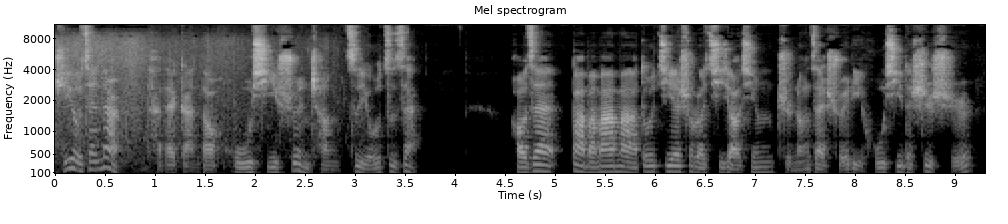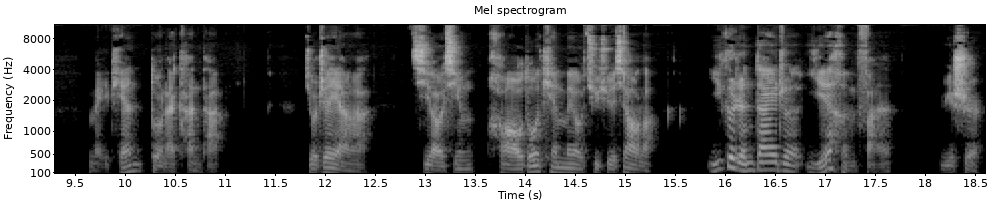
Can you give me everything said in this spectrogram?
只有在那儿，他才感到呼吸顺畅、自由自在。好在爸爸妈妈都接受了齐小星只能在水里呼吸的事实，每天都来看他。就这样啊，齐小星好多天没有去学校了，一个人待着也很烦。于是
